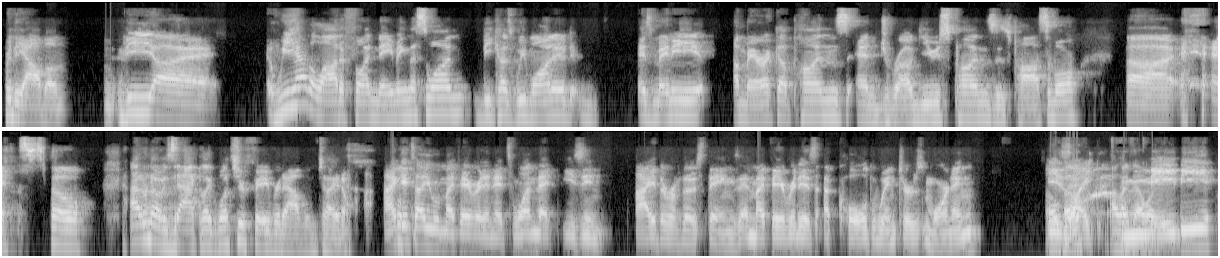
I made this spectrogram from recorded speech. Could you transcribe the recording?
for the album. The uh we had a lot of fun naming this one because we wanted as many America puns and drug use puns as possible. Uh, and so I don't know, Zach. Like, what's your favorite album title? I can tell you what my favorite, and it's one that isn't either of those things. And my favorite is a cold winter's morning. Is like, I like that one. maybe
